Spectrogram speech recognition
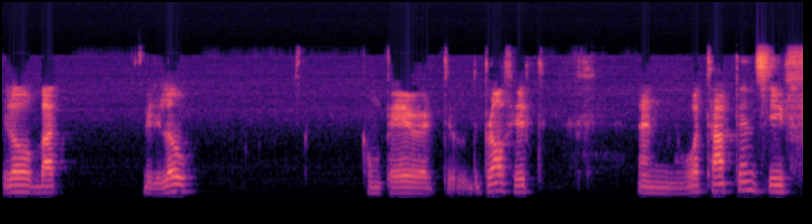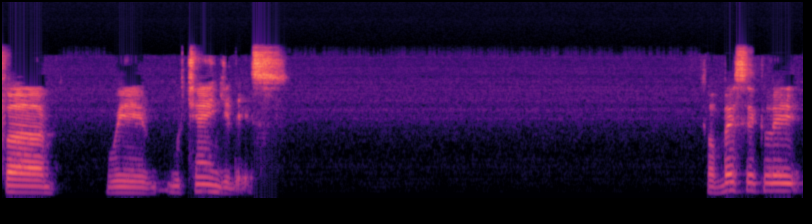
below, but really low. compared to the profit. And what happens if uh, we, we change this? So basically,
